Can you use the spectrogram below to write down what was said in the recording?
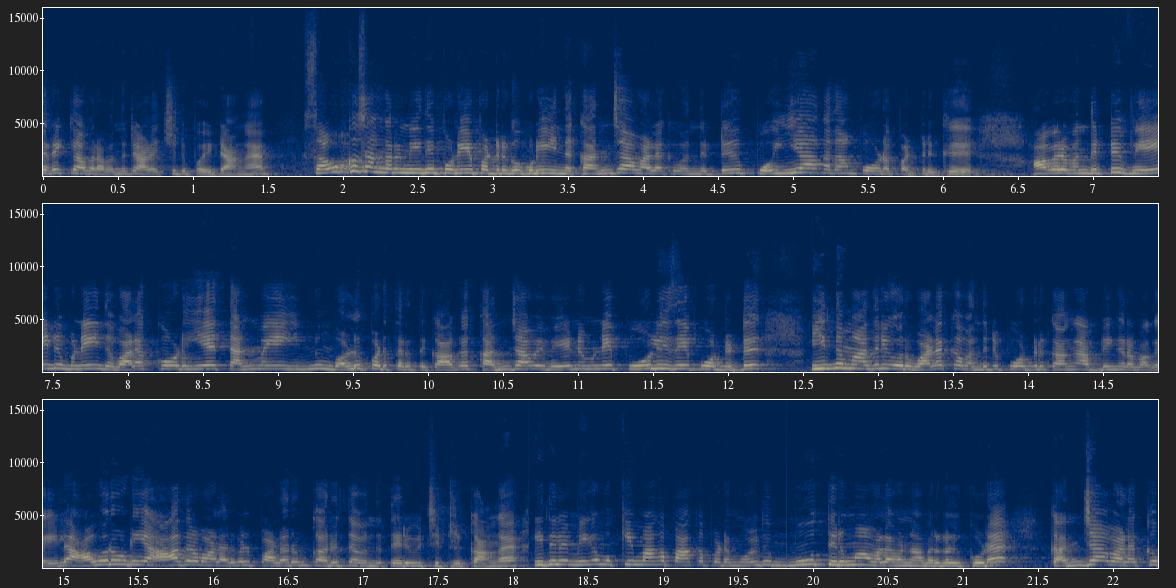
சிறைக்கு அவரை வந்துட்டு அழைச்சிட்டு போயிட்டாங்க. சவுக்கு சங்கர் மீது புனையப்பட்டிருக்கக்கூடிய இந்த கஞ்சா வழக்கு வந்துட்டு பொய் பொய்யாக தான் போடப்பட்டிருக்கு. அவரை வந்துட்டு வேணுமனே இந்த வழக்கோடைய தன்மையை இன்னும் வலுப்படுத்துறதுக்காக கஞ்சாவை வேணுமனே போலீஸே போட்டுட்டு இந்த மாதிரி ஒரு வழக்கை வந்துட்டு போட்டிருக்காங்க அப்படிங்கிற வகையில அவருடைய ஆதரவாளர்கள் பலரும் கருத்தை வந்து தெரிவிச்சிட்டு இருக்காங்க இதுல மிக முக்கியமாக பார்க்கப்படும் பொழுது மு. திருமாவளவன் அவர்கள் கூட கஞ்சா வழக்கு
